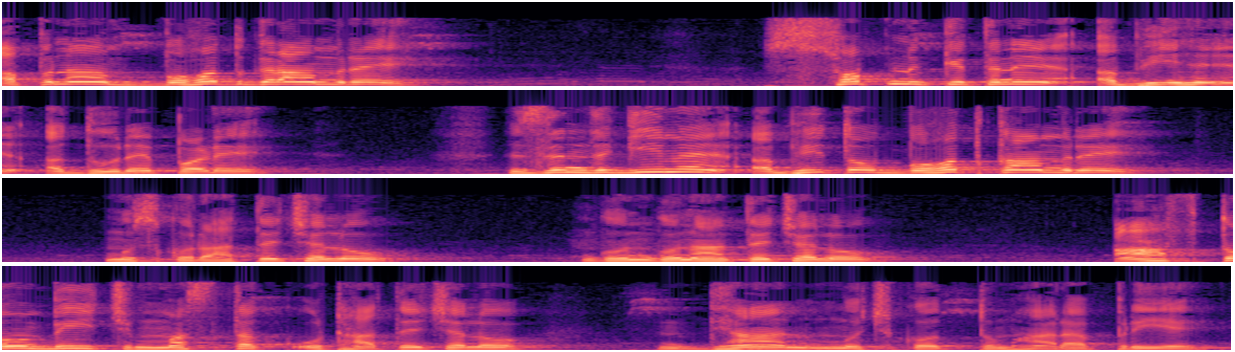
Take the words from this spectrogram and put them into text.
अपना बहुत ग्राम रे। स्वप्न कितने अभी हैं, अधूरे पड़े। ज़िंदगी में अभी तो बहुत काम रे। मुस्कुराते चलो, गुनगुनाते चलो। आफतों बीच मस्तक उठाते चलो। ध्यान मुझको तुम्हारा प्रिय।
